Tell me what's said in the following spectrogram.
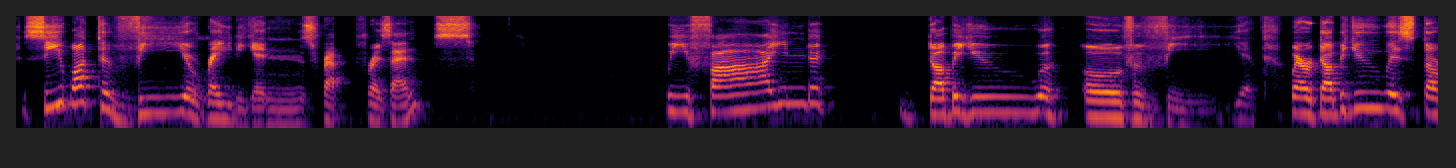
To see what the V radians represents, we find W of V where W is the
